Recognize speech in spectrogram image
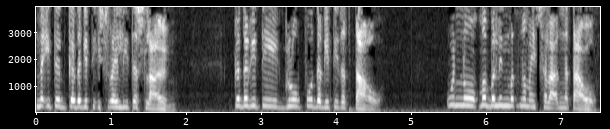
naited kadagiti Israelitas laeng, kadagiti grupo dagiti tattao. Wenno mabalin mat nga may salaang nga tao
